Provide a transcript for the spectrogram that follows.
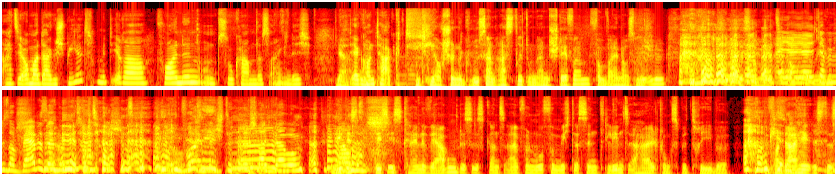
hat sie auch mal da gespielt mit ihrer Freundin und so kam das eigentlich, Ja, der und- Kontakt. Und hier auch schöne Grüße an Astrid und an Stefan vom Weinhaus Michel. so, wir jetzt Ja, ja, ja, ich glaube, wir müssen noch Werbesendungen jetzt unterstützen. Vorsicht, Schleichwerbung. Nee, das, das ist keine Werbung, das ist ganz einfach nur für mich, das sind Lebenserhaltungsbetriebe. Von daher ist das,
